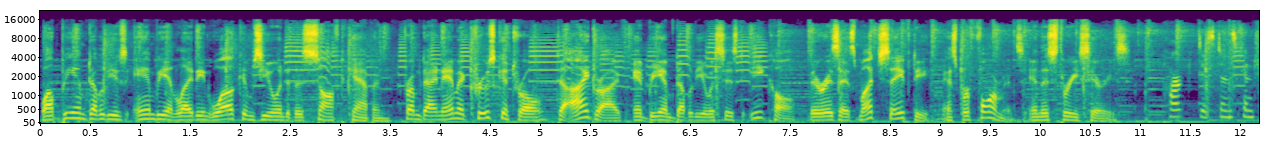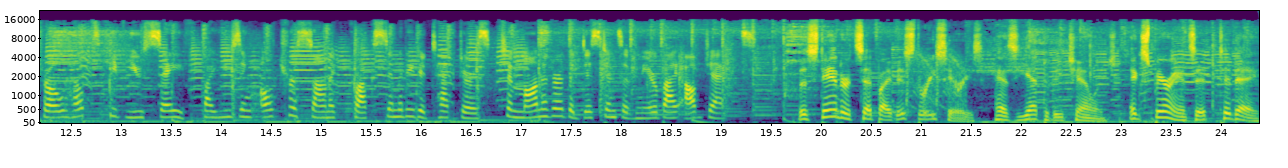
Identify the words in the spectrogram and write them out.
while BMW's ambient lighting welcomes you into the soft cabin. From dynamic cruise control to iDrive and BMW Assist eCall, there is as much safety as performance in this 3 Series. Park distance control helps keep you safe by using ultrasonic proximity detectors to monitor the distance of nearby objects. The standard set by this 3 Series has yet to be challenged. Experience it today.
